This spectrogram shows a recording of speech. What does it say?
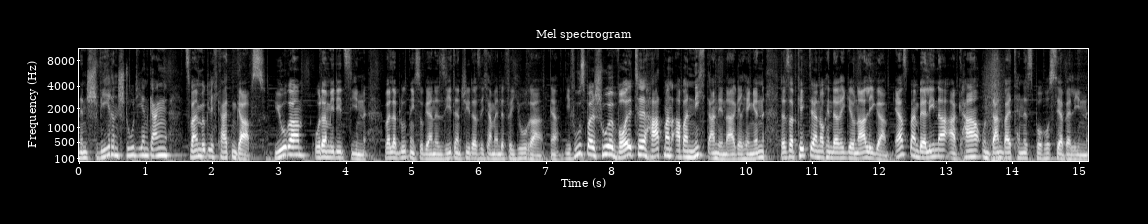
einen schweren Studiengang. Zwei Möglichkeiten gab's: Jura oder Medizin. Weil er Blut nicht so gerne sieht, entschied er sich am Ende für Jura. Ja, die Fußballschuhe wollte Hartmann aber nicht an den Nagel hängen, deshalb kickte er noch in der Regionalliga. Erst beim beim Berliner AK und dann bei Tennis Borussia Berlin.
